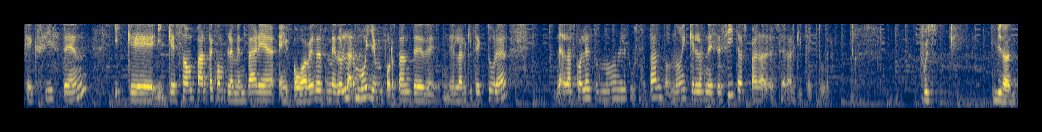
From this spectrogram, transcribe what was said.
que existen y que, y que son parte complementaria eh, o a veces medular muy importante de, de la arquitectura, a las cuales pues no les gusta tanto, ¿no? Y que las necesitas para hacer arquitectura. Pues Mira,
